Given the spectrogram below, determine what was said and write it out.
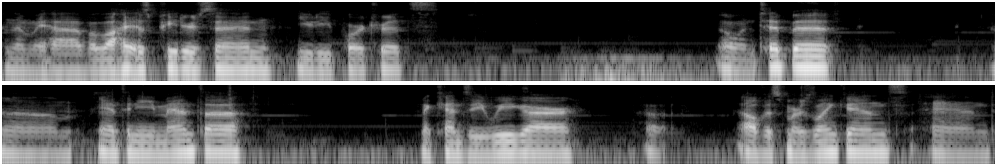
And then we have Elias Pettersson, UD Portraits. Owen Tippett, um, Anthony Mantha, Mackenzie Weegar, uh, Elvis Merzlikins, and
